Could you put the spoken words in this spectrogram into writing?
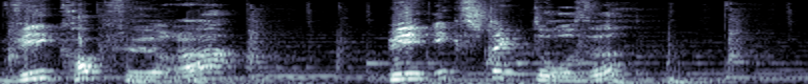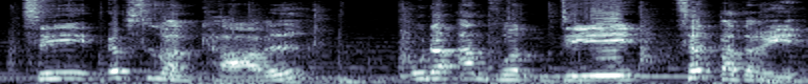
W Kopfhörer, B X Steckdose, C Y Kabel oder Antwort D Z Batterie.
